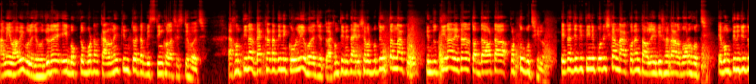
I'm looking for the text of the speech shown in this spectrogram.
আমি এভাবেই বলি যে হুজুরের এই বক্তব্যটার কারণেই কিন্তু একটা বিশৃঙ্খলা সৃষ্টি হয়েছে। এখন তিনার ব্যাখ্যাটা তিনি করলেই হয়ে যেত। এখন তিনি তাহিরি সাহেবের প্রতি উত্তর না করুক, কিন্তু তিনার উত্তর দেওয়াটা কর্তব্য ছিল। এটা যদি তিনি পরিষ্কার না করেন, তাহলে এই বিষয়টা আরও বড় হচ্ছে। এবং তিনি যদি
